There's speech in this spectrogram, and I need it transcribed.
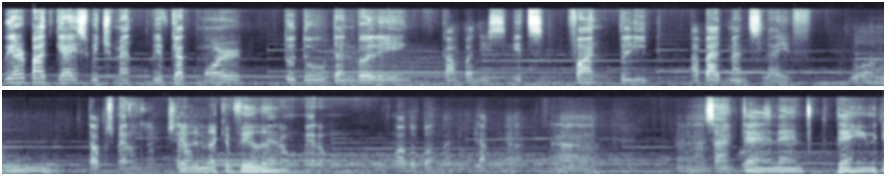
We are bad guys which meant we've got more to do than bullying companies. It's fun to lead a bad man's life. Ooh. Tapos merong merong, Feeling like a villain. merong, merong mababang ano, black na na, na sand. Tenen, tenen.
